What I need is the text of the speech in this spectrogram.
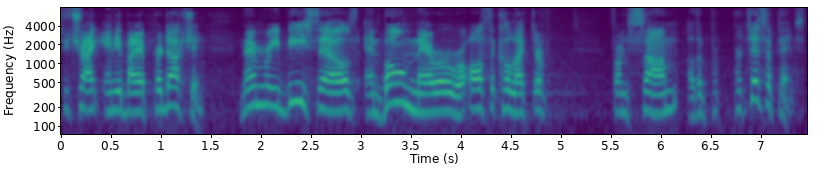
to track antibody production. Memory B cells and bone marrow were also collected from some of the participants.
